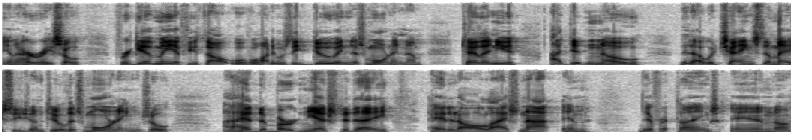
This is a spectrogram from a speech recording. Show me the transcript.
in a hurry. So forgive me if you thought, well, what was he doing this morning? I'm telling you, I didn't know that I would change the message until this morning. So I had the burden yesterday, had it all last night, and different things. And uh,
